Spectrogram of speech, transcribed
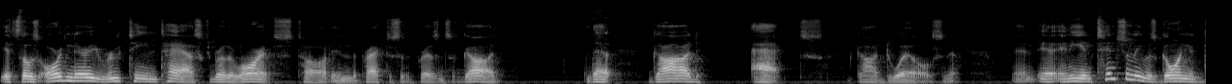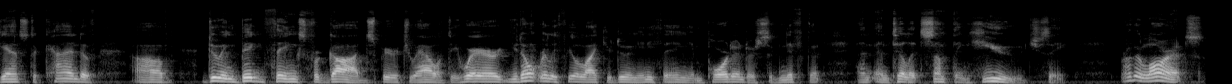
It's those ordinary routine tasks, Brother Lawrence taught in the practice of the presence of God, that God acts God dwells. And, and he intentionally was going against a kind of uh, doing big things for God spirituality, where you don't really feel like you're doing anything important or significant until it's something huge, see. Brother Lawrence,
